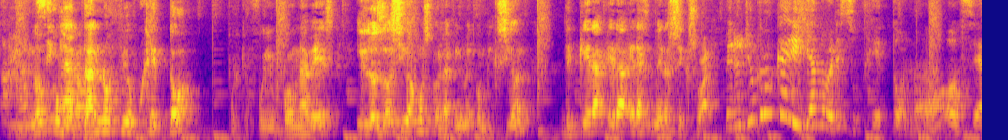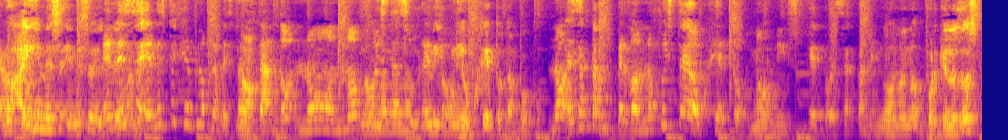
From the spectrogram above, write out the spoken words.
Ajá, no sí, como claro. tal no fui objeto, porque fui fue una vez, y los dos íbamos con la firme convicción de que era, era, era mero sexual. Pero yo creo que ahí ya no eres sujeto, ¿no? O sea, No, ahí en ese, en ese en, tema, ese, en este ejemplo que me estás No. dando, no, no, fuiste no, ni, sujeto. ni objeto tampoco. No, exactamente, perdón, no fuiste objeto. No. Ni sujeto, exactamente. No, no, no, porque los dos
